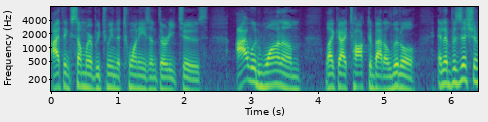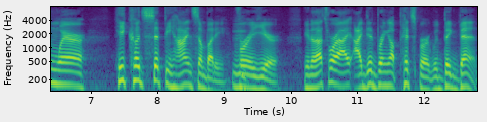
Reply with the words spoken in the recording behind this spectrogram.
I think, somewhere between the 20s and 32s. I would want him, like I talked about a little, in a position where he could sit behind somebody for a year. You know, that's where I, I did bring up Pittsburgh with Big Ben.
